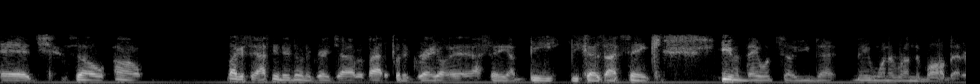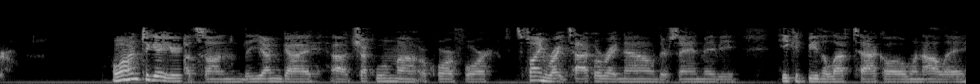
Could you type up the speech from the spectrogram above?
edge. So, um, like I said, I think they're doing a great job. If I had to put a grade on it, I say a B because I think even they would tell you that they want to run the ball better. I wanted to get your thoughts on the young guy, uh, Chukwuma Okorafor. He's playing right tackle right now. They're saying maybe he could be the left tackle when Ale,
